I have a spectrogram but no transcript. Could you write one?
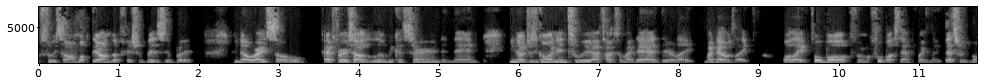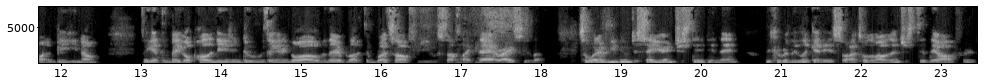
So we saw him up there on the official visit. But you know, right? So at first I was a little bit concerned, and then you know, just going into it, I talked to my dad. They're like, my dad was like, well, like football from a football standpoint, like that's what you want to be, you know. They get the big old Polynesian dudes. They're gonna go out over there, block the butts off of you, stuff like that, right? So like, so whatever you do, just say you're interested, and then we could really look at it. So I told them I was interested. They offered,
